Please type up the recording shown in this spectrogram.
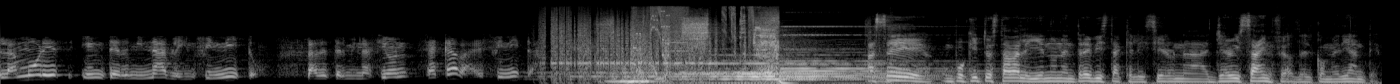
El amor es interminable, infinito. La determinación se acaba, es finita. Hace un poquito estaba leyendo una entrevista que le hicieron a Jerry Seinfeld, el comediante.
